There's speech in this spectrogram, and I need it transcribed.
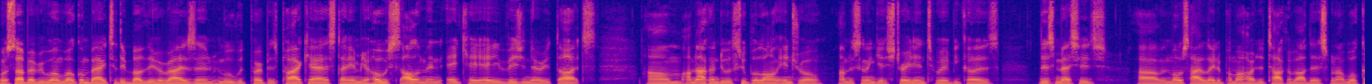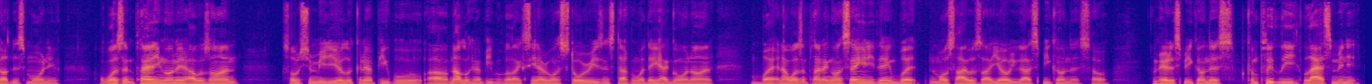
What's up, everyone? Welcome back to the Above the Horizon Move with Purpose podcast. I am your host, Solomon, aka Visionary Thoughts. Um, I'm not going to do a super long intro. I'm just going to get straight into it because this message, uh, the Most High laid upon my heart to talk about this when I woke up this morning. I wasn't planning on it. I was on social media looking at people, uh, not looking at people, but like seeing everyone's stories and stuff and what they had going on but and I wasn't planning on saying anything, but most I was like, "Yo, you gotta speak on this." So I'm here to speak on this completely last minute.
